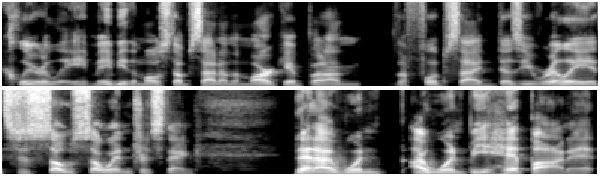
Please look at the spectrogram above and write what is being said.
clearly, maybe the most upside on the market, but on the flip side, does he really? It's just so so interesting. Then I wouldn't I wouldn't be hip on it.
